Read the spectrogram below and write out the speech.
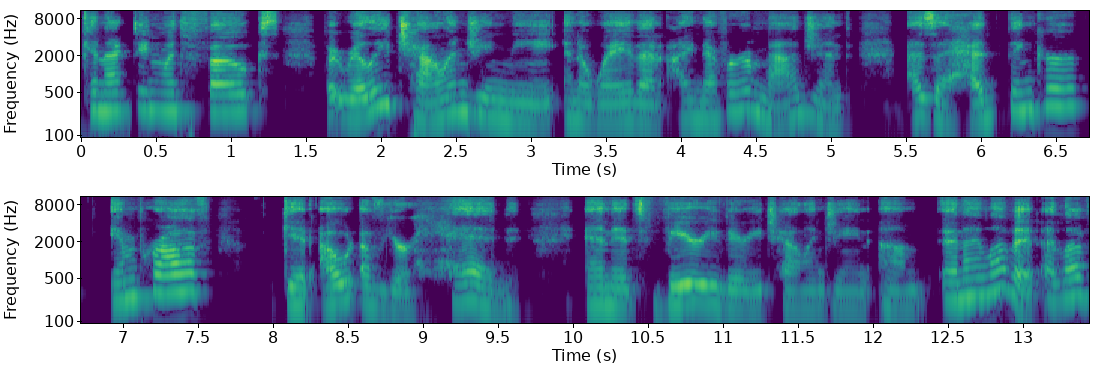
connecting with folks, but really challenging me in a way that I never imagined. As a head thinker, improv, get out of your head and it's very very challenging um, and i love it i love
